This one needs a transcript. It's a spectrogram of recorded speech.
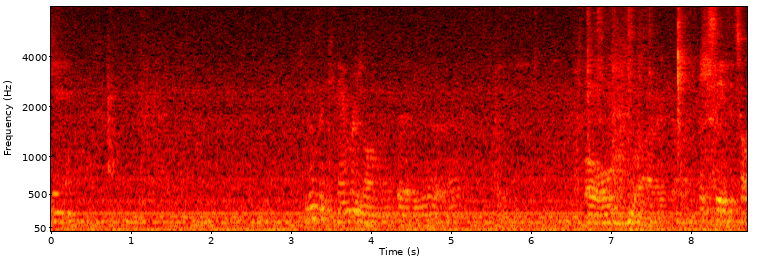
he? You know the camera's on like that, yeah. Oh, my God. Let's see if it's on.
